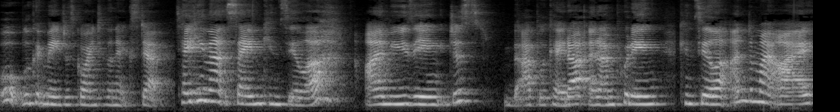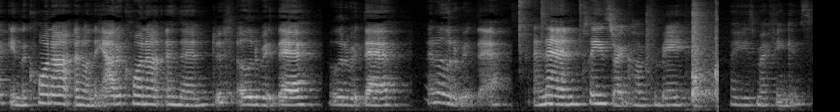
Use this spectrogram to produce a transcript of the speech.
Oh, look at me just going to the next step. Taking that same concealer, I'm using just the applicator and I'm putting concealer under my eye in the corner and on the outer corner and then just a little bit there, a little bit there, and a little bit there. And then please don't come for me. I use my fingers.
